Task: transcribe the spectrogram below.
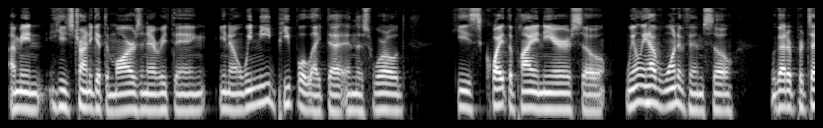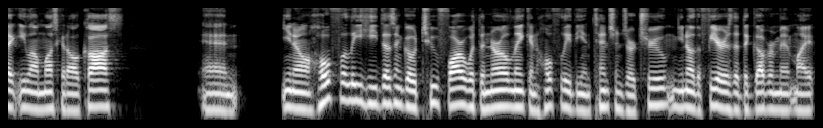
I mean, he's trying to get to Mars and everything. You know, we need people like that in this world. He's quite the pioneer, so we only have one of him, so we got to protect Elon Musk at all costs. And you know, hopefully he doesn't go too far with the Neuralink and hopefully the intentions are true. You know, the fear is that the government might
